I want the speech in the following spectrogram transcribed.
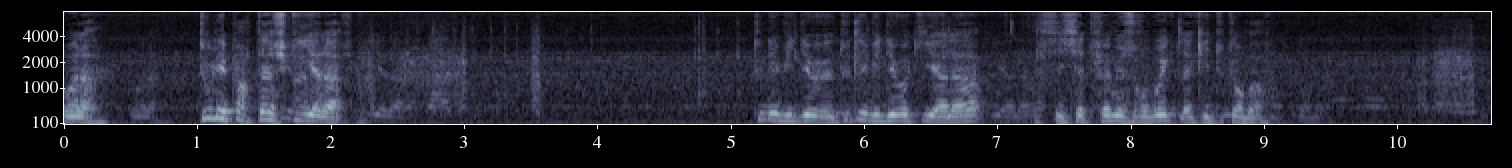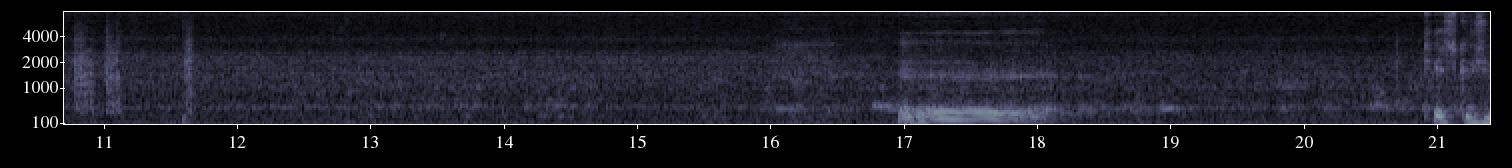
Voilà, tous les partages qu'il y a là. Toutes les vidéos, toutes les vidéos qu'il y a là, c'est cette fameuse rubrique là qui est tout en bas. Euh, qu'est-ce que je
